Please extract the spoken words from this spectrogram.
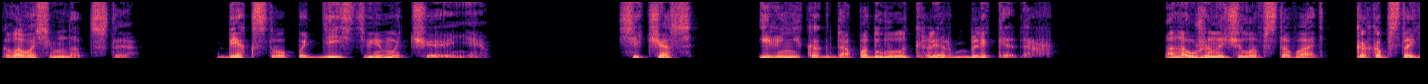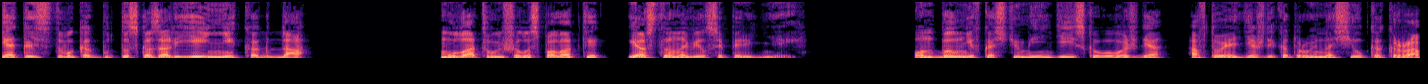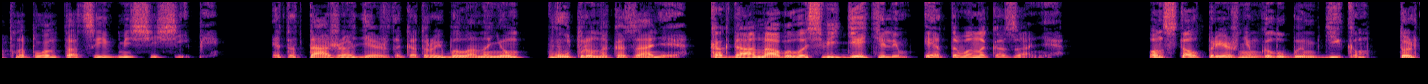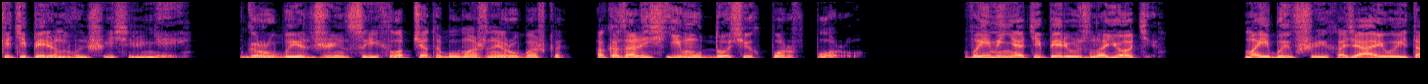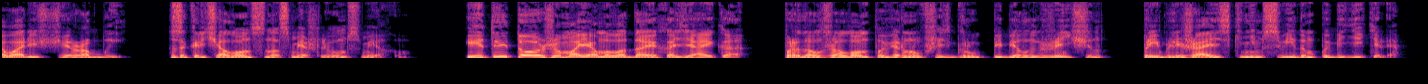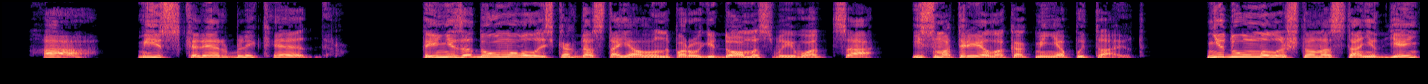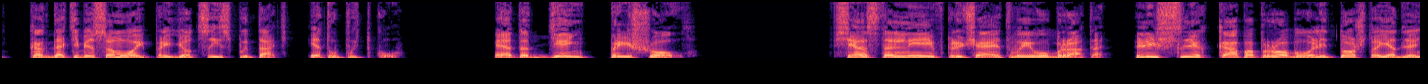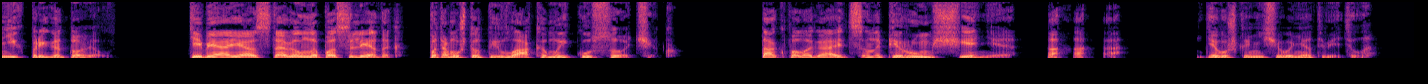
Глава 17. Бегство под действием отчаяния. Сейчас или никогда, подумала Клэр Блекедер. Она уже начала вставать, как обстоятельства как будто сказали ей никогда. Мулат вышел из палатки и остановился перед ней. Он был не в костюме индейского вождя, а в той одежде, которую носил как раб на плантации в Миссисипи. Это та же одежда, которая была на нем в утро наказания, когда она была свидетелем этого наказания. Он стал прежним голубым диком, только теперь он выше и сильнее. Грубые джинсы и хлопчатобумажная рубашка оказались ему до сих пор в пору. «Вы меня теперь узнаете?» Мои бывшие хозяева и товарищи-рабы!» — закричал он с насмешливым смехом. «И ты тоже, моя молодая хозяйка!» — продолжал он, повернувшись к группе белых женщин, приближаясь к ним с видом победителя. «Ха! Мисс Клэр Блекедер! Ты не задумывалась, когда стояла на пороге дома своего отца и смотрела, как меня пытают? Не думала, что настанет день, когда тебе самой придется испытать эту пытку. Этот день пришел. Все остальные, включая твоего брата, лишь слегка попробовали то, что я для них приготовил. Тебя я оставил напоследок, потому что ты лакомый кусочек. Так полагается на перу мщения. Ха-ха-ха. Девушка ничего не ответила.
